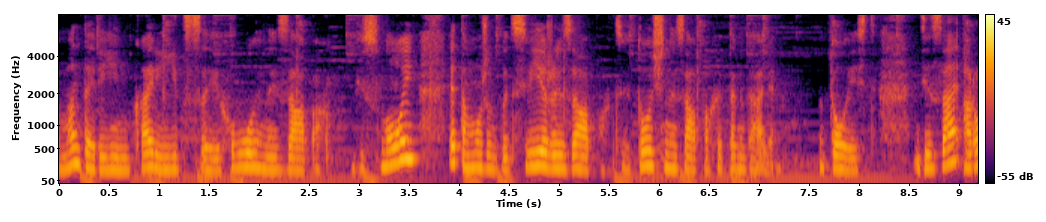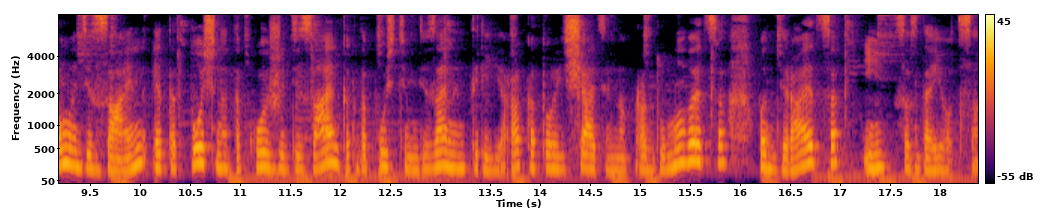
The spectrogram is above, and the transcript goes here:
мандарин, корицы, хвойный запах. Весной это может быть свежий запах, цветочный запах и так далее. То есть дизайн, аромадизайн это точно такой же дизайн, как, допустим, дизайн интерьера, который тщательно продумывается, подбирается и создается.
